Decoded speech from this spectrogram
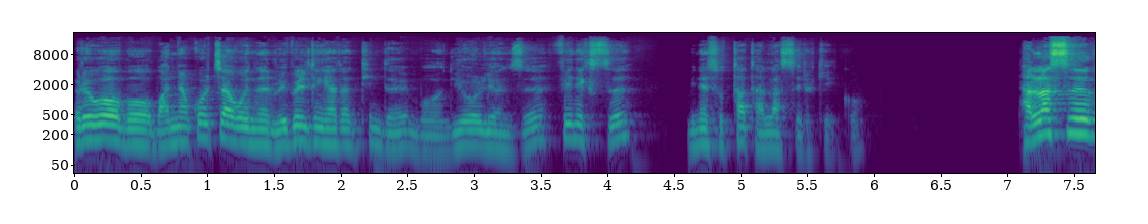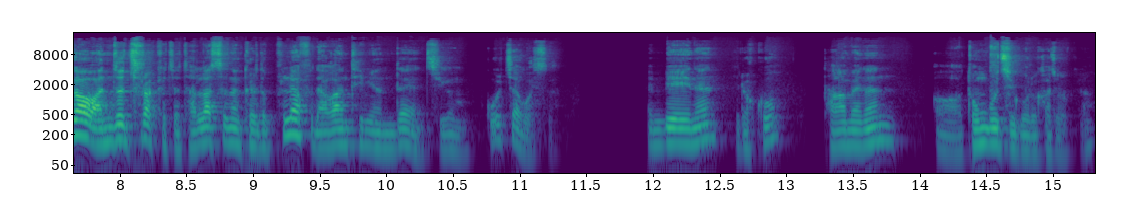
그리고 뭐 만년 꼴찌하고 있는 리빌딩 하던 팀들 뭐 뉴올리언스, 피닉스, 미네소타, 달라스 이렇게 있고. 달라스가 완전 추락했죠. 달라스는 그래도 플레이오프 나간 팀이었는데 지금 꼴찌하고 있어. NBA는 이렇고 다음에는 어, 동부지구를 가져올게요.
